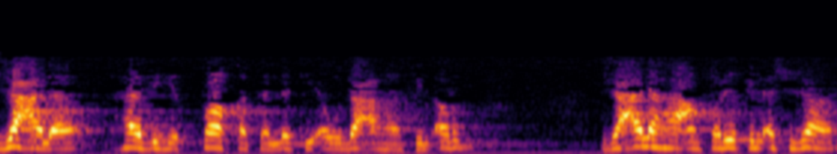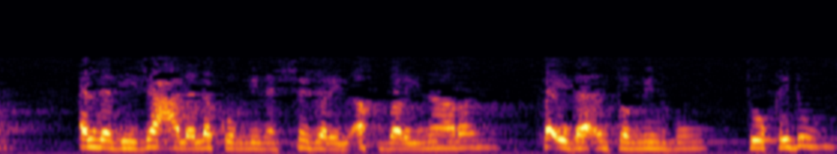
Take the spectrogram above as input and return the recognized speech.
جعل هذه الطاقة التي أودعها في الأرض جعلها عن طريق الأشجار الذي جعل لكم من الشجر الأخضر نارا فإذا أنتم منه توقدون.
